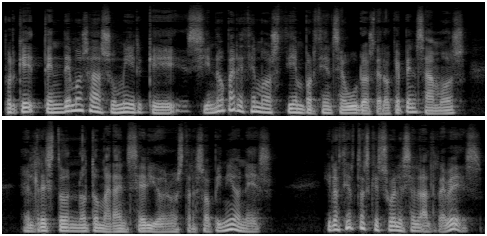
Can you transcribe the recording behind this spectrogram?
porque tendemos a asumir que si no parecemos 100% seguros de lo que pensamos, el resto no tomará en serio nuestras opiniones. Y lo cierto es que suele ser al revés.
